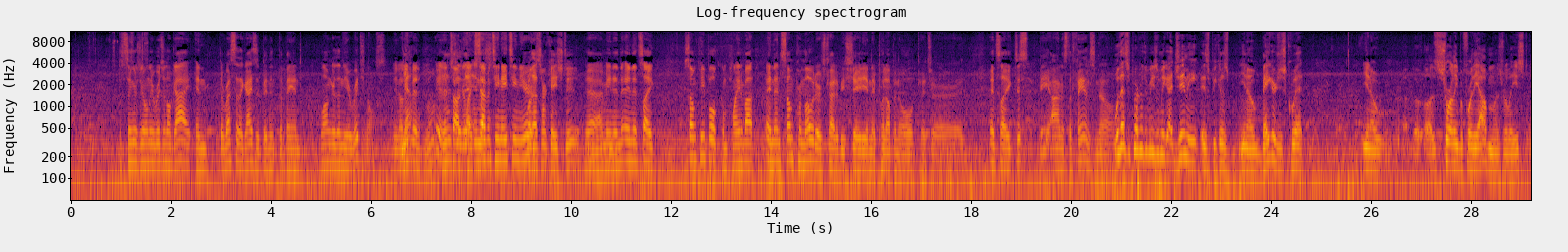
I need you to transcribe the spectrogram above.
The singer's the only original guy, and the rest of the guys have been in the band longer than the originals. You know, Yeah, they've been well, that's- talking that- like and 17, 18 years. Well, that's our case too. Yeah, I mean, and, and it's like some people complain about, and then some promoters try to be shady and they put up an old picture. And it's like, just be honest. The fans know. Well, that's part of the reason we got Jimmy is because you know Baker just quit. You know, uh, uh, shortly before the album was released,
